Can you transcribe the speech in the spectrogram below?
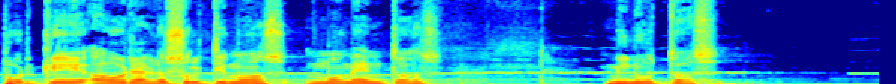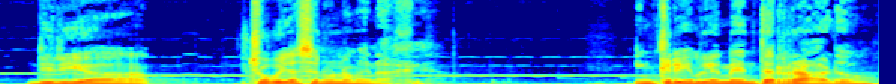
Porque ahora los últimos momentos, minutos, diría, yo voy a hacer un homenaje. Increíblemente raro,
